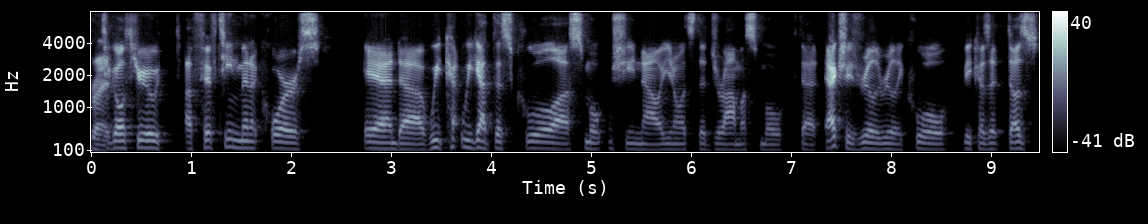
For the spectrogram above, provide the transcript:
Right. To go through a 15 minute course and uh, we we got this cool uh, smoke machine now. You know, it's the drama smoke that actually is really really cool because it does.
